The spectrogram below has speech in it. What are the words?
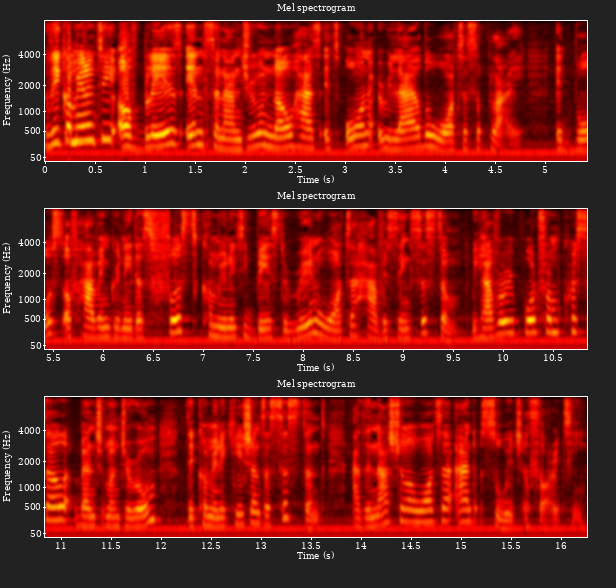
The community of Blaize in St. Andrew now has its own reliable water supply. It boasts of having Grenada's first community-based rainwater harvesting system. We have a report from Chriselle Benjamin Jerome, the communications assistant at the National Water and Sewage Authority.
